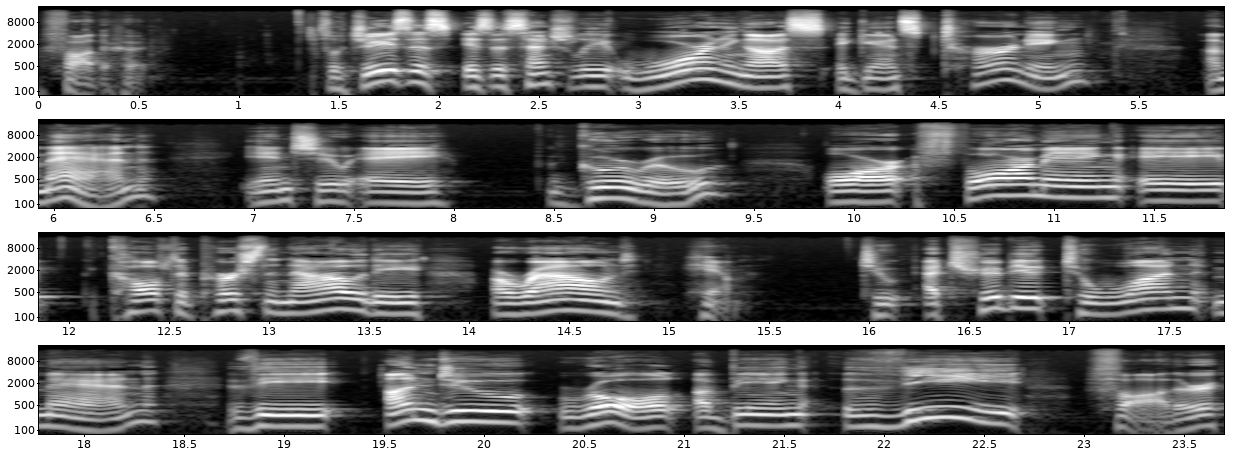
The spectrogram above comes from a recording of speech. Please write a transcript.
fatherhood. So Jesus is essentially warning us against turning a man into a guru or forming a cult of personality around him to attribute to one man the undue role of being the father,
